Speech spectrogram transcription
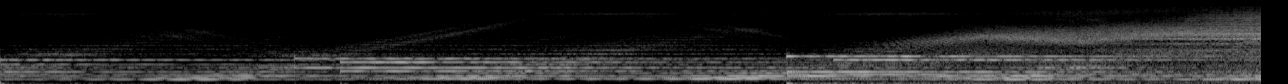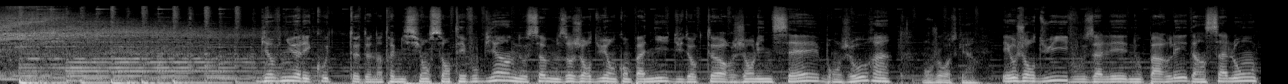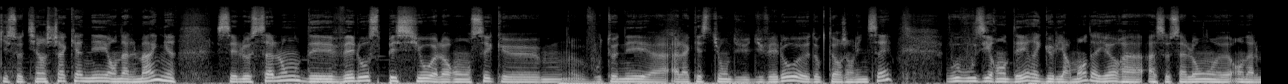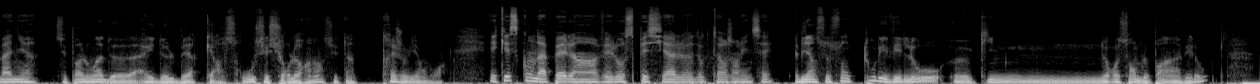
Bienvenue à l'écoute de notre émission Sentez-vous bien. Nous sommes aujourd'hui en compagnie du docteur Jean Lincey. Bonjour. Bonjour Oscar. Et aujourd'hui, vous allez nous parler d'un salon qui se tient chaque année en Allemagne. C'est le salon des vélos spéciaux. Alors on sait que hum, vous tenez à, la question du, vélo, euh, docteur Jean Lincey. Vous vous y rendez régulièrement d'ailleurs à, ce salon euh, en Allemagne. C'est pas loin de Heidelberg, Karlsruhe, c'est sur le Rhin, c'est un très joli endroit. Et qu'est-ce qu'on appelle un vélo spécial, euh, docteur Jean Lincey Eh bien, ce sont tous les vélos euh, qui ne ressemblent pas à un vélo.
